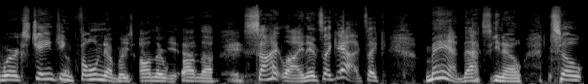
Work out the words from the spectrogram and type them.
we're exchanging phone numbers on the Yeah. on the sideline. It's like, yeah, it's like, man, that's you know. So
